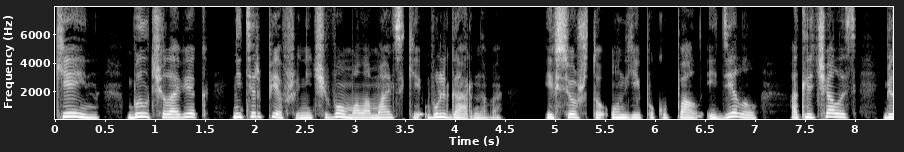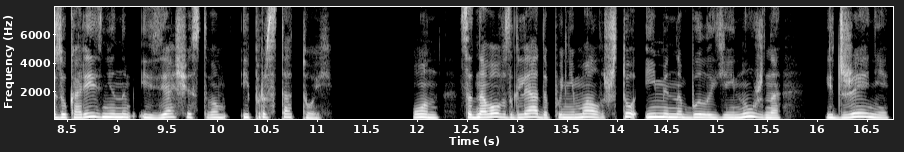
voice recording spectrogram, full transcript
Кейн был человек, не терпевший ничего маломальски вульгарного, и все, что он ей покупал и делал, отличалось безукоризненным изяществом и простотой. Он с одного взгляда понимал, что именно было ей нужно, и Дженни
